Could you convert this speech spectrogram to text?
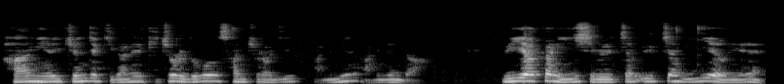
항해의 견적 기간에 기초를 두고 산출하지 않으면 아니 된다. 위 약관 21.1.2에 의해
